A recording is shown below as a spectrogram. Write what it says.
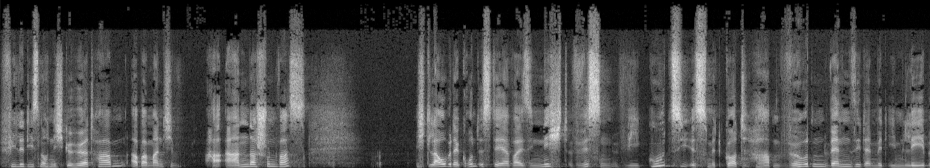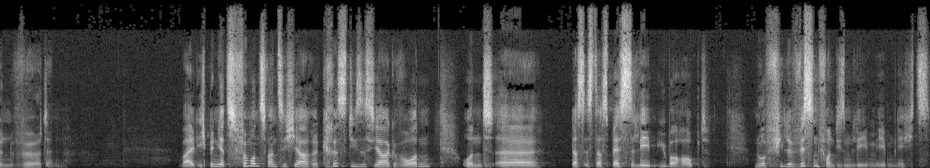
Viele, die es noch nicht gehört haben, aber manche ahnen da schon was. Ich glaube, der Grund ist der, weil sie nicht wissen, wie gut sie es mit Gott haben würden, wenn sie denn mit ihm leben würden. Weil ich bin jetzt 25 Jahre Christ dieses Jahr geworden und äh, das ist das beste Leben überhaupt. Nur viele wissen von diesem Leben eben nichts.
